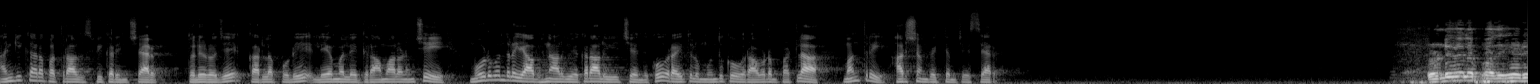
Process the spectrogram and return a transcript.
అంగీకార పత్రాలు స్వీకరించారు. తొలి రోజే కర్లపూడి లేమల్లె గ్రామాల నుంచి మూడు వందల యాభై నాలుగు ఎకరాలు ఇచ్చేందుకు రైతులు ముందుకు రావడం పట్ల మంత్రి హర్షం వ్యక్తం చేశారు. రెండు వేల పదిహేడు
